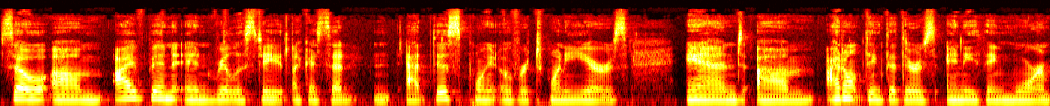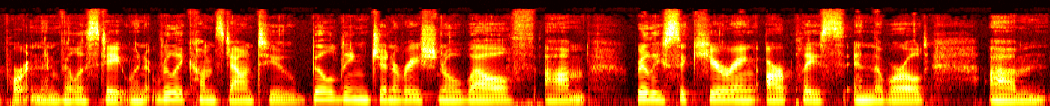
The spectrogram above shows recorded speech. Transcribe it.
So um, I've been in real estate, like I said, at this point over 20 years, and um, I don't think that there's anything more important than real estate when it really comes down to building generational wealth, um, really securing our place in the world. Um,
